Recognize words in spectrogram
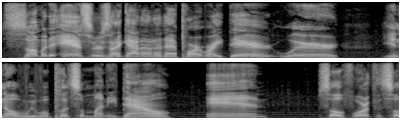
some of the answers I got out of that part right there, where you know we will put some money down and so forth and so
